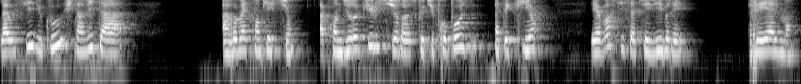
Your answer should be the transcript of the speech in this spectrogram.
Là aussi, du coup, je t'invite à remettre en question, à prendre du recul sur euh, ce que tu proposes à tes clients et à voir si ça te fait vibrer réellement,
